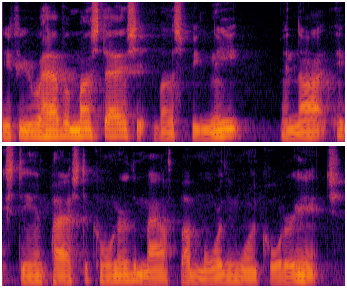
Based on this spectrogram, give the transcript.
If you have a mustache, it must be neat and not extend past the corner of the mouth by more than one quarter inch.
